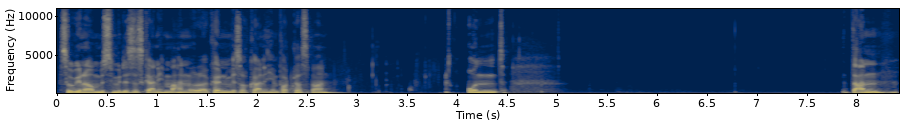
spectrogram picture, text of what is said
so genau müssen wir das jetzt gar nicht machen oder können wir es auch gar nicht im Podcast machen. Und dann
